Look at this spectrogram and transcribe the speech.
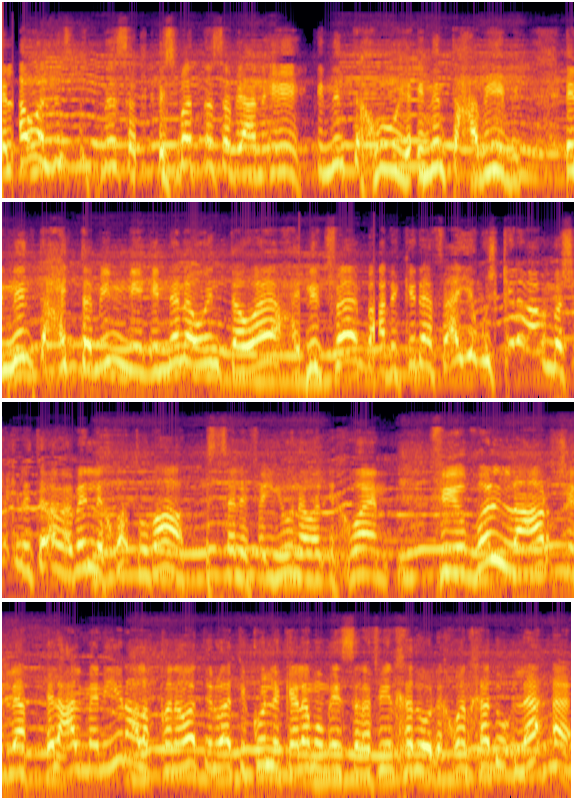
الأول نسبة نسب. إثبات نسب يعني إيه؟ إن أنت أخويا إن أنت حبيبي إن أنت حتة مني إن أنا وأنت واحد. نتفاهم بعد كده في أي مشكلة بقى من المشاكل اللي تبقى ما بين الإخوات وبعض. السلفيون والإخوان في ظل عرش الله. العلمانيين على القنوات دلوقتي كل كلامهم إيه؟ السلفيين خدوا والإخوان خدوا لا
